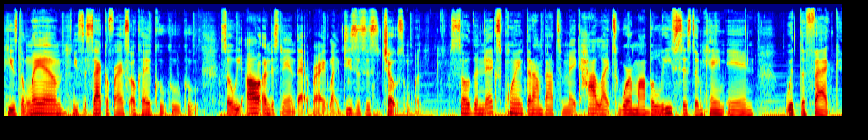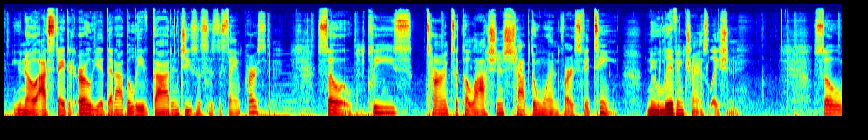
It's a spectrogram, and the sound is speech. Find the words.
he's the lamb, he's the sacrifice. Okay, cool, cool, cool. So we all understand that, right? Like Jesus is the chosen one. So the next point that I'm about to make highlights where my belief system came in with the fact, you know, I stated earlier that I believe God and Jesus is the same person. So please turn to Colossians chapter 1 verse 15, New Living Translation. So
